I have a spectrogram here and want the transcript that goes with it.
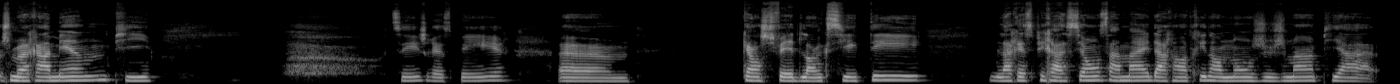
je me ramène, puis tu sais, je respire. Quand je fais de l'anxiété, la respiration, ça m'aide à rentrer dans le non-jugement puis à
